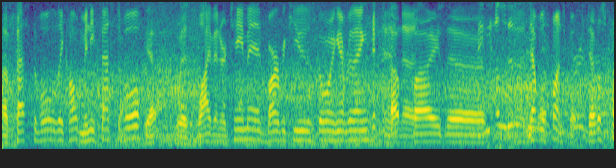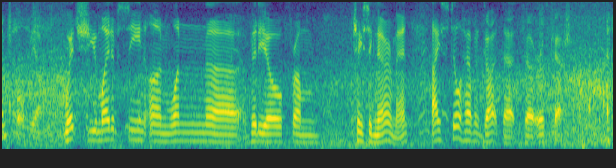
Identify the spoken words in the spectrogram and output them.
a festival they call it, mini festival, Yeah. with live entertainment, barbecues going, everything. And, Up uh, by the Maybe a little. Devil's Punch Bowl. Devil's Punch Bowl, Yeah. which you might have seen on one uh, video from Chasing the Iron Man. I still haven't got that uh, Earth Cache.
